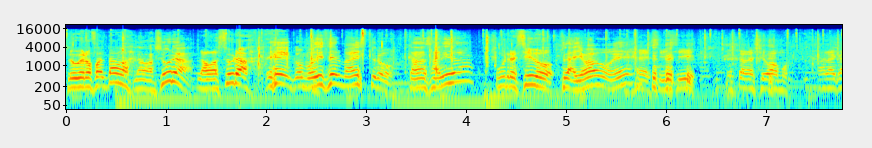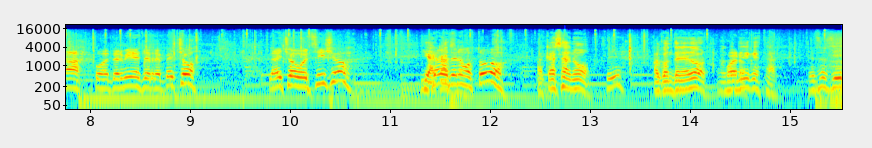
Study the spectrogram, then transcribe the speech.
Lo que nos faltaba, La basura. la basura. Eh, como dice el maestro, cada salida Un residuo. la llevamos, ¿eh? Eh, Sí, sí, esta la llevamos. Ahora acá, cuando termine este repecho, la echo al bolsillo y, Y ya a lo casa. tenemos todo. A casa no, ¿Sí? al contenedor, donde Bueno. tiene que estar. Eso sí.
